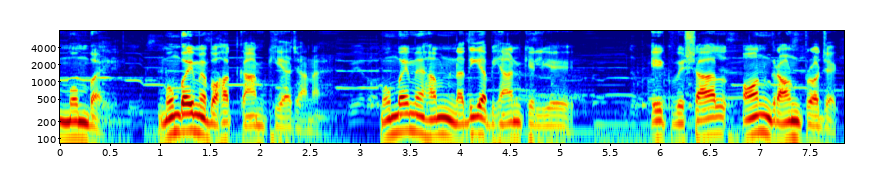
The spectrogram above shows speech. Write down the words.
मुंबई। मुंबई में बहुत काम किया जाना है। मुंबई में हम नदी अभियान के लिए एक विशाल ऑन ग्राउंड प्रोजेक्ट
